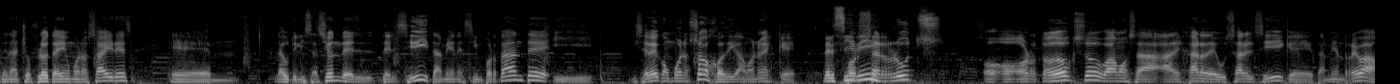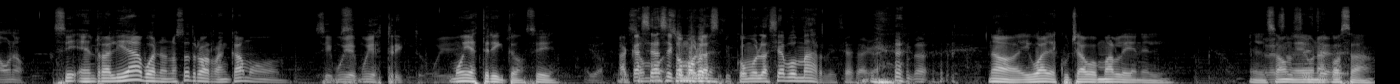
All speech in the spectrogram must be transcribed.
de Nacho Flota ahí en Buenos Aires. Em, la utilización del, CD también es importante y, se ve con buenos ojos, digamos, no es que ¿Del por ser roots o, ortodoxo vamos a, dejar de usar el CD que también reba o no. Sí, en realidad, bueno, nosotros arrancamos... Sí, muy, muy estricto. Muy estricto, sí. Acá se hace como lo, como lo, hacía Bob Marley. Se hace acá. no. igual escuchaba Bob Marley en el, en el sound es una cosa.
